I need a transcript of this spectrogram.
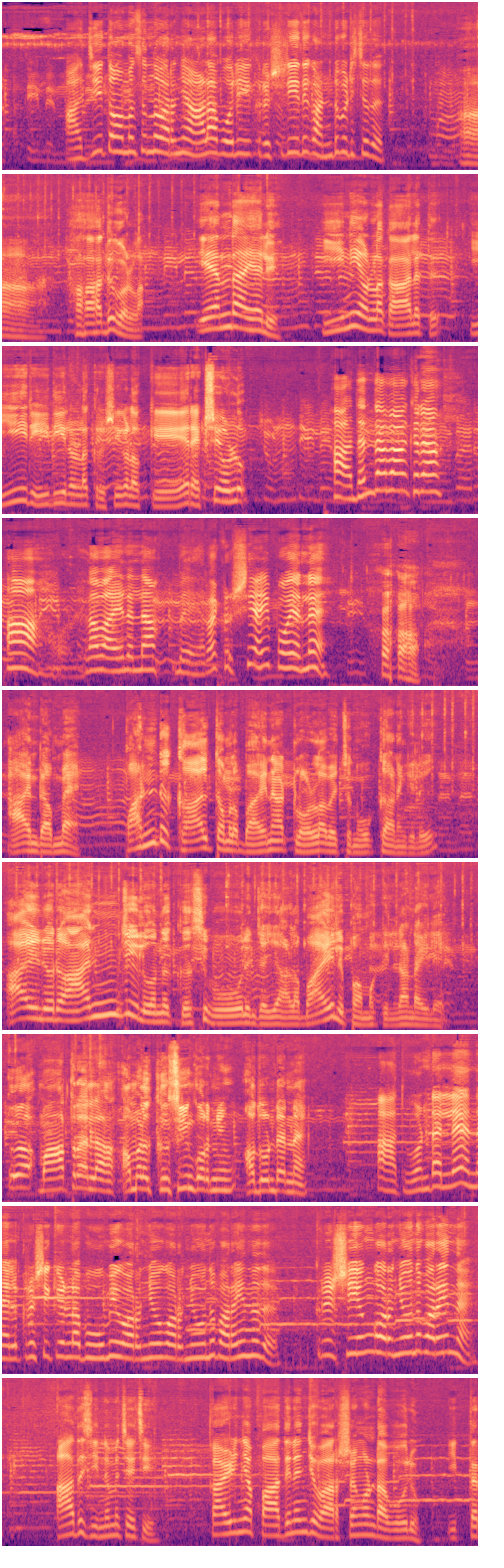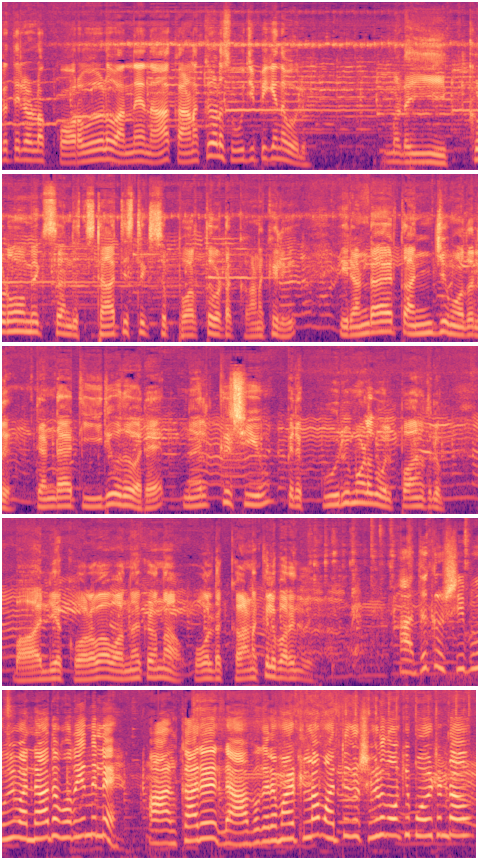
അജി തോമസ് എന്ന് പറഞ്ഞ ആളാ പോലും ഈ കൃഷി രീതി കണ്ടുപിടിച്ചത്. ആ അത് കൊള്ളാം. എന്തായാലും ഇനിയുള്ള കാലത്ത് ഈ രീതിയിലുള്ള കൃഷികളൊക്കെ രക്ഷയുള്ളൂ. അതെന്താ വാക്കര ആ ഉള്ള വയലെല്ലാം വേറെ കൃഷിയായി പോയല്ലേ? ആ എന്റെ അമ്മേ പണ്ട് കാലത്ത് നമ്മൾ വയനാട്ടിലുള്ള വെച്ച് നോക്കുകയാണെങ്കിൽ അതിന്റെ ഒരു അഞ്ചിലൊന്ന് കൃഷി പോലും ചെയ്യാനുള്ള വയലിപ്പോൾ നമുക്ക് ഇല്ലാണ്ടായില്ലേ? മാത്രല്ല മാത്രമല്ല നമ്മൾ കൃഷിയും കുറഞ്ഞു അതുകൊണ്ട് തന്നെ. അതുകൊണ്ടല്ലേ നെൽകൃഷിക്കുള്ള ഭൂമി കുറഞ്ഞു കുറഞ്ഞു എന്ന് പറയുന്നത്. കൃഷിയും കുറഞ്ഞു എന്ന് പറയുന്നേ. അത് ചിന്നമ്മ ചേച്ചി കഴിഞ്ഞ പതിനഞ്ച് വർഷം കൊണ്ടാ പോലും ഇത്തരത്തിലുള്ള കുറവുകൾ വന്നേന്ന് ആ കണക്കുകൾ സൂചിപ്പിക്കുന്ന പോലും. നമ്മുടെ ഈ ഇക്കണോമിക്സ് ആൻഡ് സ്റ്റാറ്റിസ്റ്റിക്സ് പുറത്തുവിട്ട കണക്കിൽ ഈ രണ്ടായിരത്തി അഞ്ച് മുതൽ രണ്ടായിരത്തി ഇരുപത് വരെ നെൽകൃഷിയും പിന്നെ കുരുമുളക് ഉൽപ്പാദനത്തിലും വലിയ കുറവാ വന്നേക്കണമെന്നാ ഓളുടെ കണക്കിൽ പറയുന്നത്. അത് കൃഷിഭൂമി വല്ലാതെ കുറയുന്നില്ലേ? ആൾക്കാര് ലാഭകരമായിട്ടുള്ള മറ്റു കൃഷികൾ നോക്കി പോയിട്ടുണ്ടാവും.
